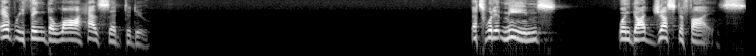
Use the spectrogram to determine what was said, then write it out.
everything the law has said to do. That's what it means when God justifies.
